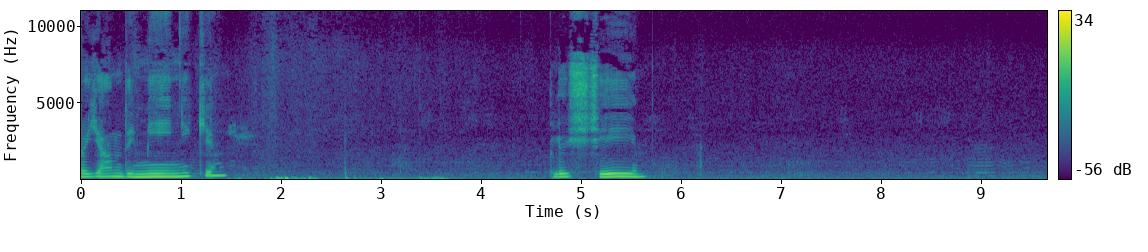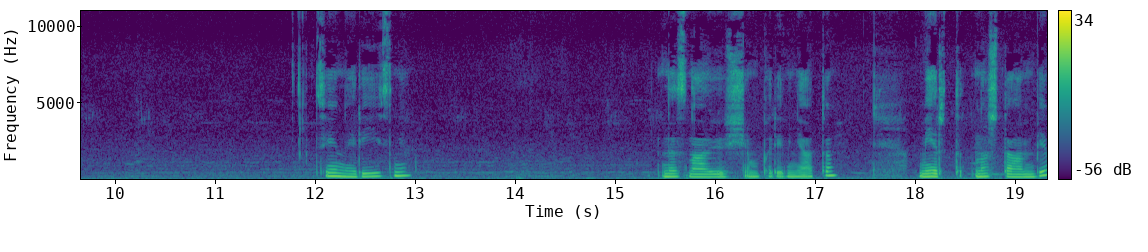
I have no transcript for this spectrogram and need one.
Троянди мініки, плющі. Ціни різні. Не знаю, з чим порівняти. Мірт на штамбі.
